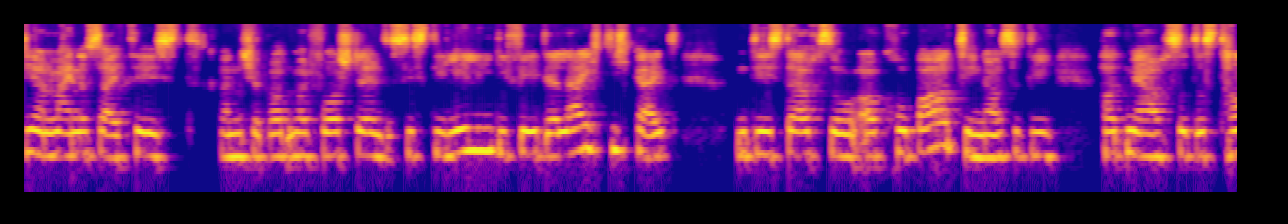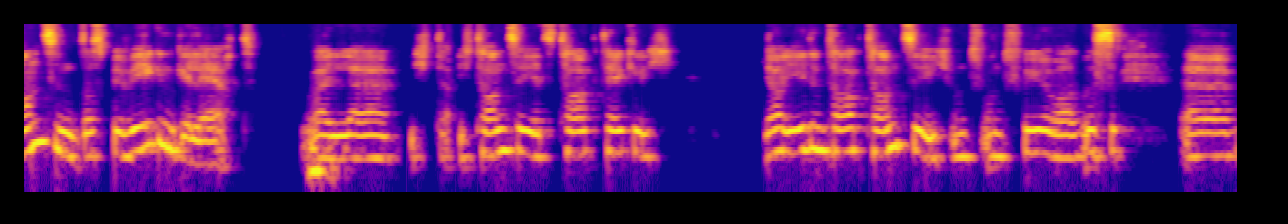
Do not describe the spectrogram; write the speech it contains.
die an meiner Seite ist, kann ich ja gerade mal vorstellen, das ist die Lilly, die Fee der Leichtigkeit. Und die ist auch so Akrobatin, also die hat mir auch so das Tanzen, das Bewegen gelehrt. Weil äh, ich, ich tanze jetzt tagtäglich, ja, jeden Tag tanze ich. Und, und früher war das, äh,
